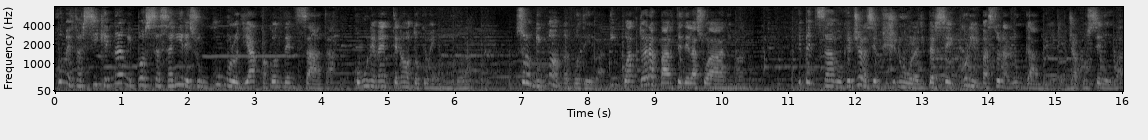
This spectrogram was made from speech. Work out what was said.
Come far sì che Nami possa salire su un cumulo di acqua condensata, comunemente noto come nuvola? Solo Big Mom poteva, in quanto era parte della sua anima e pensavo che già la semplice nuvola di per sé con il bastone allungabile che già possedeva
